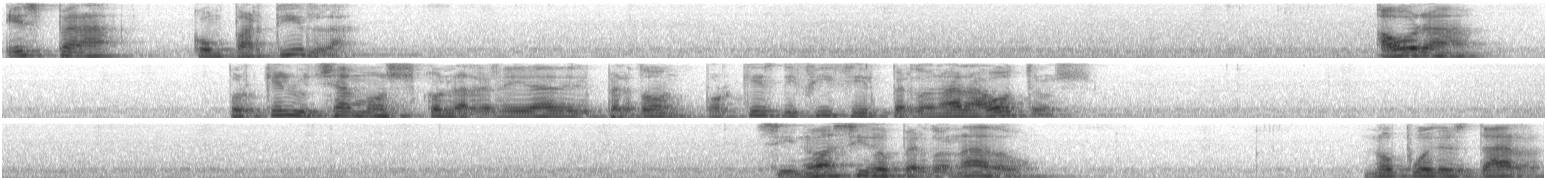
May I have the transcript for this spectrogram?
es para compartirla. Ahora, ¿por qué luchamos con la realidad del perdón? ¿Por qué es difícil perdonar a otros? Si no has sido perdonado, no puedes dar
